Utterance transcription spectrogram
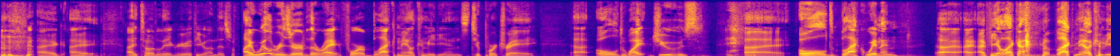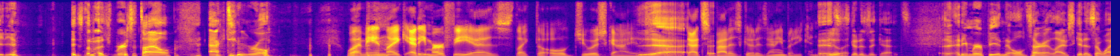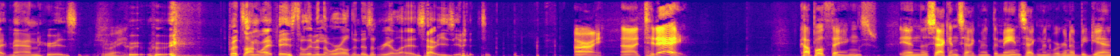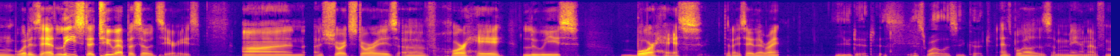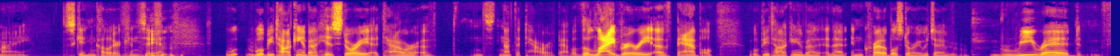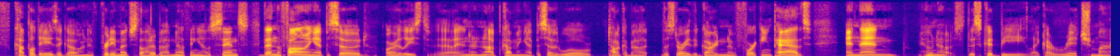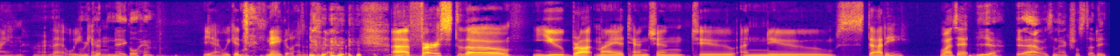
I I I totally agree with you on this one. I will reserve the right for black male comedians to portray uh, old white Jews, uh, old black women. Uh, I, I feel like a, a black male comedian is the most versatile acting role. Well, I mean, like Eddie Murphy as like the old Jewish guy. Is, Yeah. like, that's about as good as anybody can It's do as it. good as it gets. Uh, Eddie Murphy in the old Saturday Night Live skit is a white man who is Right. who who puts on white face to live in the world and doesn't realize how easy it is. All right. Uh, today, couple things. In the second segment, the main segment, we're going to begin what is at least a two episode series on uh, short stories of Jorge Luis Borges. Did I say that right? You did as, as well as you could. as well as a man of my skin color can say it. We'll be talking about his story, A Tower of, it's not the Tower of Babel, the Library of Babel. We'll be talking about that incredible story, which I've reread a couple days ago and have pretty much thought about nothing else since. Then the following episode, or at least uh, in an upcoming episode, we'll talk about the story of the Garden of Forking Paths. And then who knows? This could be like a rich mine that we, we can could naggle him. yeah, we could naggle him. Exactly. uh, first, though, you brought my attention to a new study. Was it? Yeah, yeah, it was an actual study.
